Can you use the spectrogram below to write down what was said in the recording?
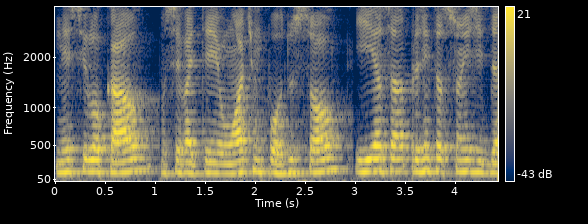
nesse local você vai ter um ótimo pôr do sol e as apresentações de dança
